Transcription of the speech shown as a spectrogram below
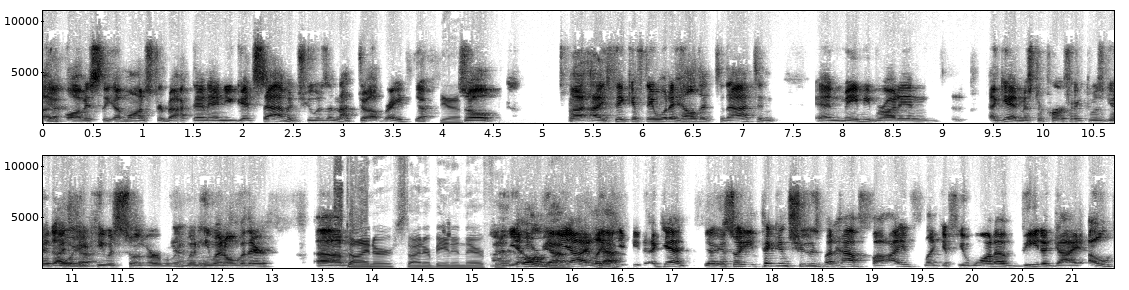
a- Yeah. obviously a monster back then, and you get Savage who was a nut job, right? Yeah. yeah. So I, I think if they would have held it to that and and maybe brought in again, Mr. Perfect was good. I Oh, think yeah. he was so or Yeah. when he went over there. Um, Steiner. Steiner being in there. fit. yeah, Oh, yeah, yeah. like Yeah. again. Yeah, yeah. So you pick and choose, but have five. Like if you want to beat a guy out,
